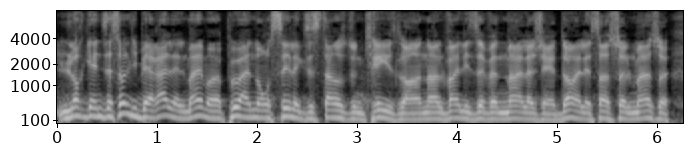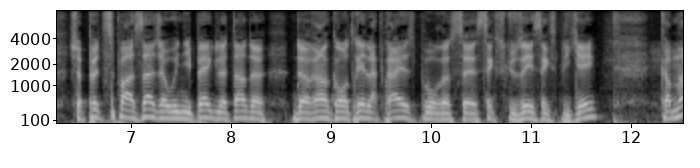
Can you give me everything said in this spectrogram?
l'organisation libérale elle-même a un peu annoncé l'existence d'une crise là, en enlevant les événements à l'agenda, en laissant seulement ce, petit passage à Winnipeg, le temps de, de rencontrer la presse pour euh, s'excuser et s'expliquer. Comment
